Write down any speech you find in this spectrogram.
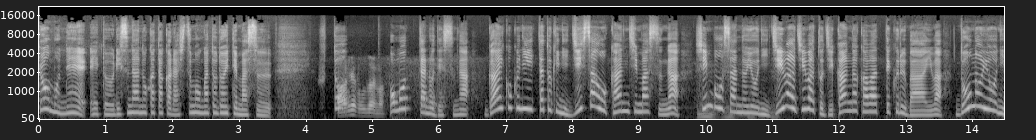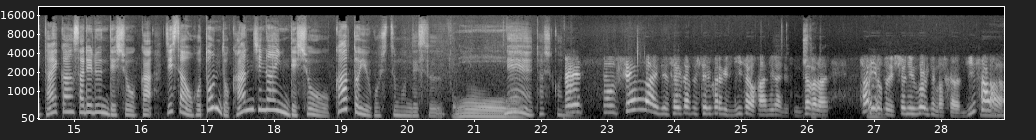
今日もね、えっ、と、リスナーの方から質問が届いてます。ふと。思ったのですが、外国に行った時に時差を感じますが、辛坊さんのようにじわじわと時間が変わってくる場合は、どのように体感されるんでしょうか？時差をほとんど感じないんでしょうか？というご質問です。おー。ねえ、確かに。えーっと、船内で生活してる限り時差は感じないですね。だから、太陽と一緒に動いてますから、時差は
